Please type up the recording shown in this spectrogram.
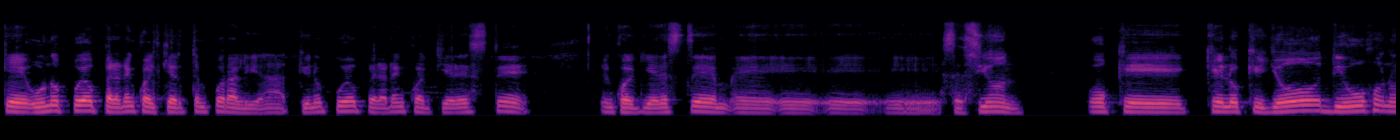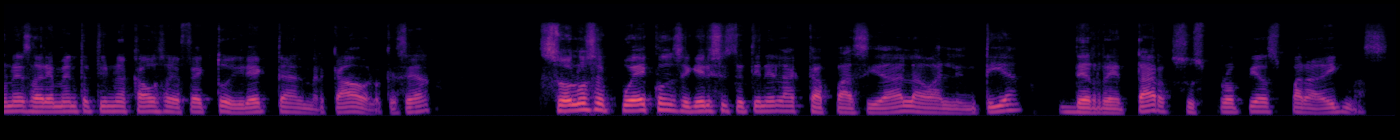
que uno puede operar en cualquier temporalidad, que uno puede operar en cualquier este, en cualquier este, eh, eh, eh, sesión, o que, que, lo que yo dibujo no necesariamente tiene una causa de efecto directa al mercado, lo que sea, solo se puede conseguir si usted tiene la capacidad, la valentía de retar sus propios paradigmas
